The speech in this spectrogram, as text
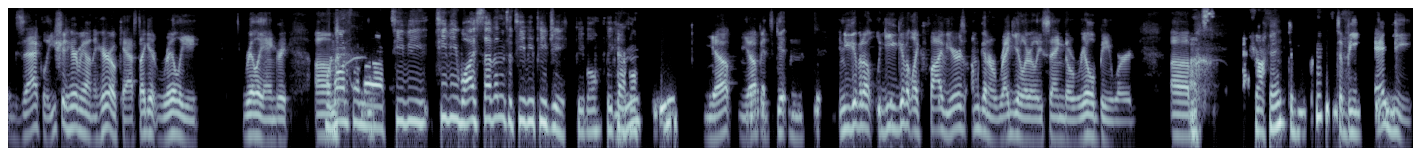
exactly. You should hear me on the Hero Cast. I get really, really angry. We're Um, going from uh, TV TVY seven to TVPG. People, be careful. Yep, yep. It's getting, and you give it a, you give it like five years. I'm gonna regularly saying the real B word, um, shocking. to be to be edgy.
